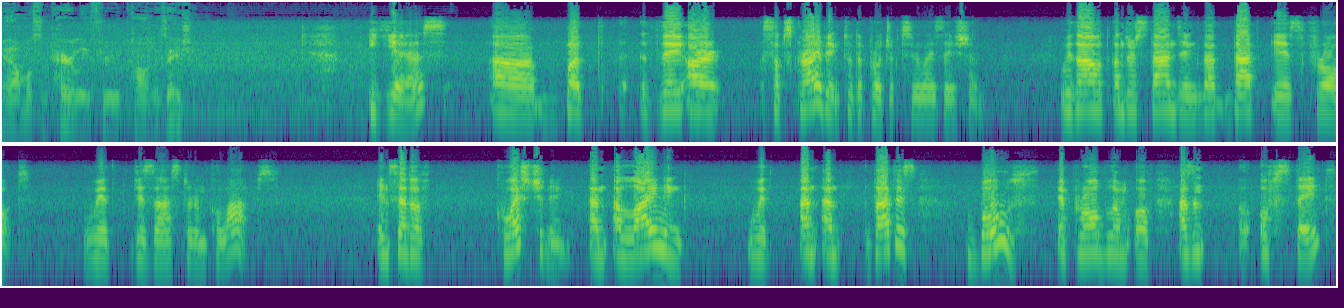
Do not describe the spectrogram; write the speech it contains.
and almost entirely through colonization. Yes, uh, but they are subscribing to the project civilization without understanding that that is fraught with disaster and collapse. Instead of questioning and aligning with, and, and that is both a problem of as an of state,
